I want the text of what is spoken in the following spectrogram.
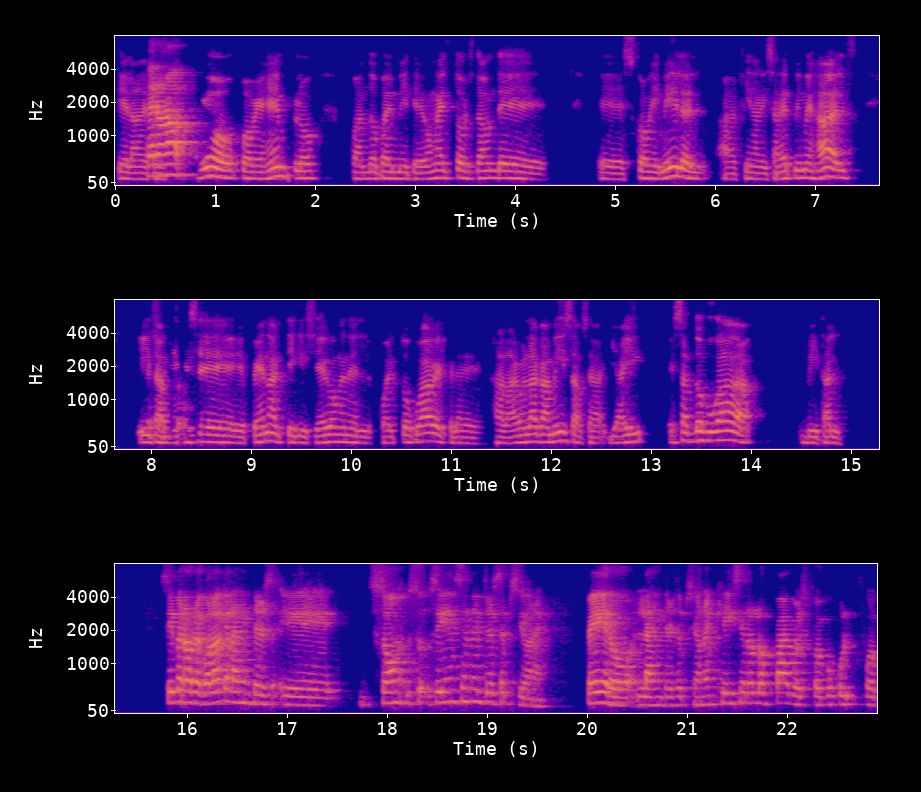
que la pero defensa no, dio, por ejemplo, cuando permitieron el touchdown de eh, Scotty Miller al finalizar el primer half y Exacto. también ese penalti que hicieron en el cuarto quarter que le jalaron la camisa, o sea, y ahí esas dos jugadas vital. Sí, pero recuerda que las eh, son, siguen siendo intercepciones, pero las intercepciones que hicieron los Packers fue por, fue,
